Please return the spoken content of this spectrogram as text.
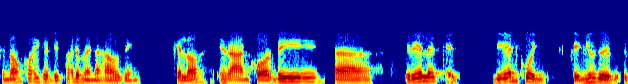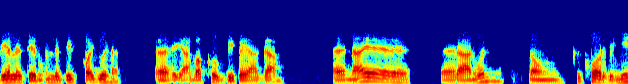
kinong koi ke department of housing. Kelo iran e kor bi eh, real estate. Bi en kun ke new real estate wen le big koi wen eh, ya ba bi ka ya gam. Na e, iran wen nong ke kor bi ni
